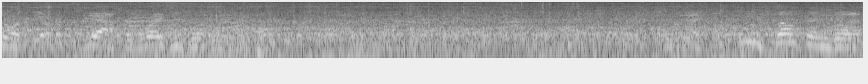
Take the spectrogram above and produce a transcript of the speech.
short. The other. Yeah, it's way too short. Do something, but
